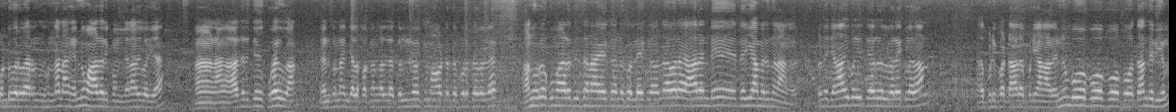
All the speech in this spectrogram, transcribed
கொண்டு வருவார்னு சொன்னால் நாங்கள் இன்னும் ஆதரிப்போம் ஜனாதிபதியாக நாங்கள் ஆதரித்தது குறைவு தான் ஏன்னு சொன்னால் சில பக்கங்களில் கிளிநோக்கி மாவட்டத்தை பொறுத்தவரையில் அனுரகுமார திசநாயக்கன்னு சொல்லிக்கல வந்து அவரை ஆரண்டே தெரியாமல் இருந்த நாங்கள் வந்து ஜனாதிபதி தேர்தல் வரைக்கில் தான் அப்படிப்பட்ட ஆள் அப்படியான ஆள் இன்னும் போக போக போக போக தான் தெரியும்.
